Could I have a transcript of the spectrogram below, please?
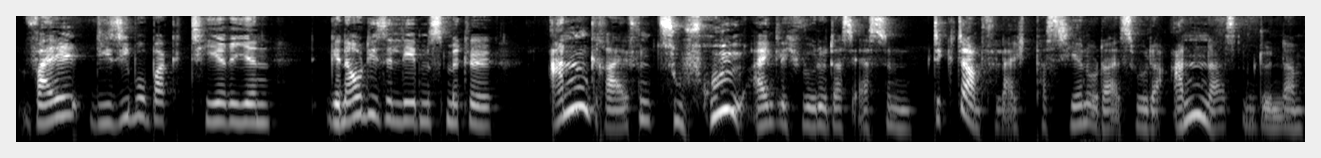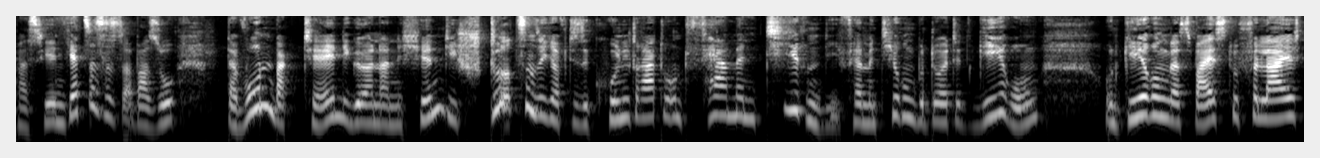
weil die Sibobakterien genau diese Lebensmittel angreifen, zu früh. Eigentlich würde das erst im Dickdarm vielleicht passieren oder es würde anders im Dünndarm passieren. Jetzt ist es aber so, da wohnen Bakterien, die gehören da nicht hin, die stürzen sich auf diese Kohlenhydrate und fermentieren die. Fermentierung bedeutet Gärung. Und Gärung, das weißt du vielleicht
